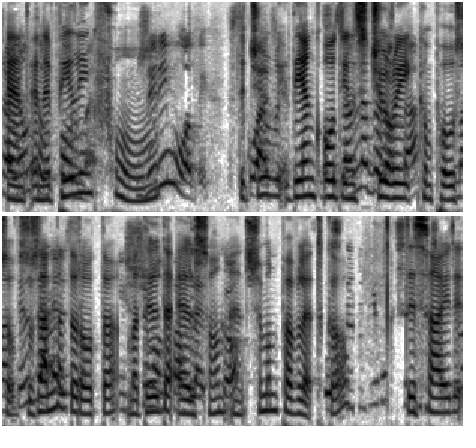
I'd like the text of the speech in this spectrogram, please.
and an appealing form, the, jury, the young audience jury, composed of Susanna Dorota, Matilda Elson, and Szymon Pawletko, decided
